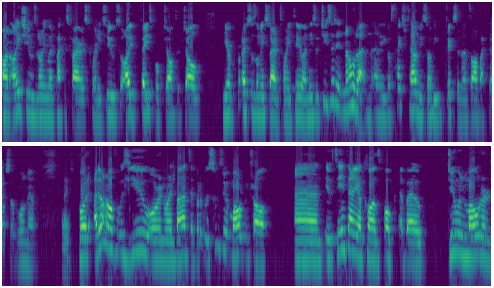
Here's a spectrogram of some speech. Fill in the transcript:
on iTunes, it only went back as far as 22. So I Facebook Joel said, Joel, your episode's only started 22. And he's like, geez, I didn't know that. And, and he goes, thanks for telling me. So he fixed it and it's all back to episode one now. Nice. But I don't know if it was you or in Ryan Banta, but it was something to do with motor control. And it was in Daniel Coyle's book about doing motor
